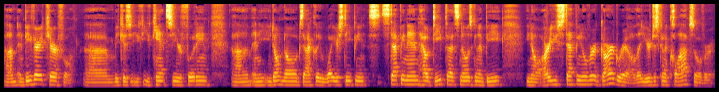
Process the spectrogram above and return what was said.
um, and be very careful um, because you, you can't see your footing, um, and you don't know exactly what you're steeping, stepping in, how deep that snow is going to be. You know, are you stepping over a guardrail that you're just going to collapse over?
